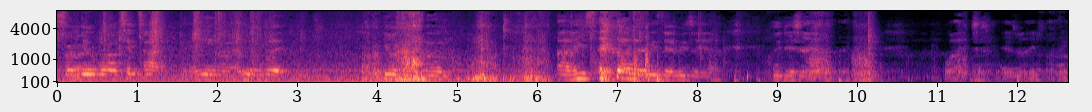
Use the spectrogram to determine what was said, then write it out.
some dude went on TikTok and he, uh, he was but he was um uh he said let me say let me say uh, let me just show y'all. Watch. It's really funny.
